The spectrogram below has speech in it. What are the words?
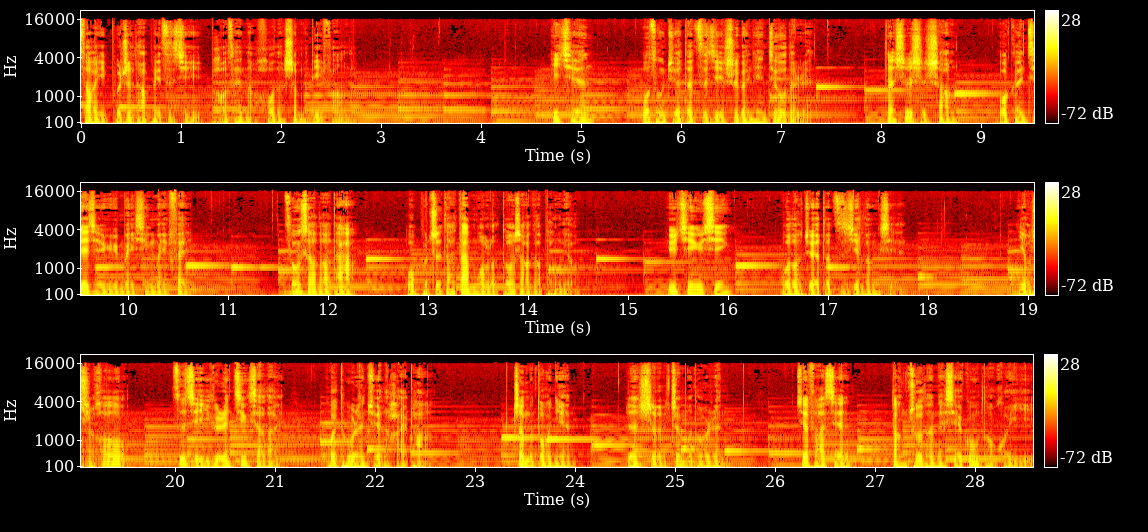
早已不知道被自己抛在脑后的什么地方了。以前，我总觉得自己是个念旧的人，但事实上，我更接近于没心没肺。从小到大，我不知道淡漠了多少个朋友，于情于心，我都觉得自己冷血。有时候，自己一个人静下来，会突然觉得害怕。这么多年，认识了这么多人，却发现当初的那些共同回忆，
